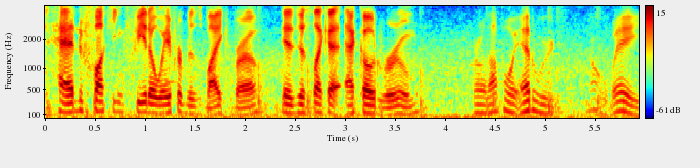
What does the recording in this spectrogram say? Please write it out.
ten fucking feet away from his mic, bro. It's just like an echoed room. Bro, that boy Edward. No way.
